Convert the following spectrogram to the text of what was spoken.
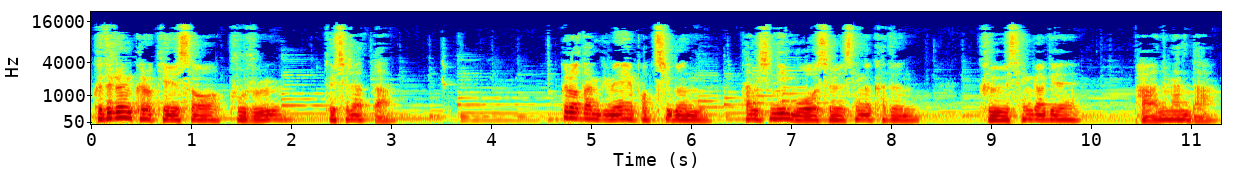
그들은 그렇게 해서 부를 되찾았다. 끌어당김의 법칙은 당신이 무엇을 생각하든 그 생각에 반응한다.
